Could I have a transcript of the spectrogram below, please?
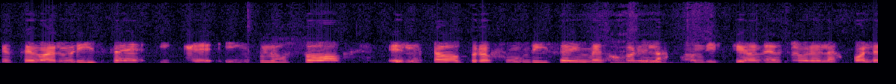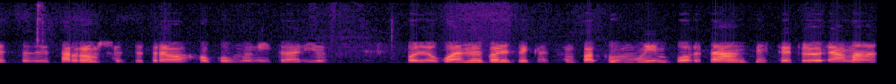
que se valorice y que incluso el Estado profundice y mejore las condiciones sobre las cuales se desarrolla este trabajo comunitario. Con lo cual me parece que es un paso muy importante. Este programa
